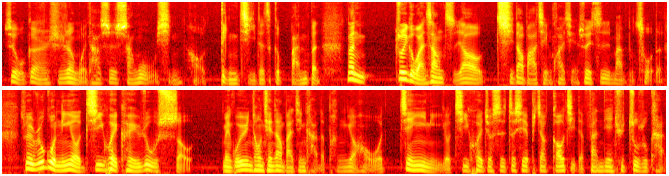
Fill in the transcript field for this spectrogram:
所以我个人是认为它是商务五星好顶级的这个版本。那你住一个晚上只要七到八千块钱，所以是蛮不错的。所以如果你有机会可以入手美国运通千张白金卡的朋友哈，我建议你有机会就是这些比较高级的饭店去住住看，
